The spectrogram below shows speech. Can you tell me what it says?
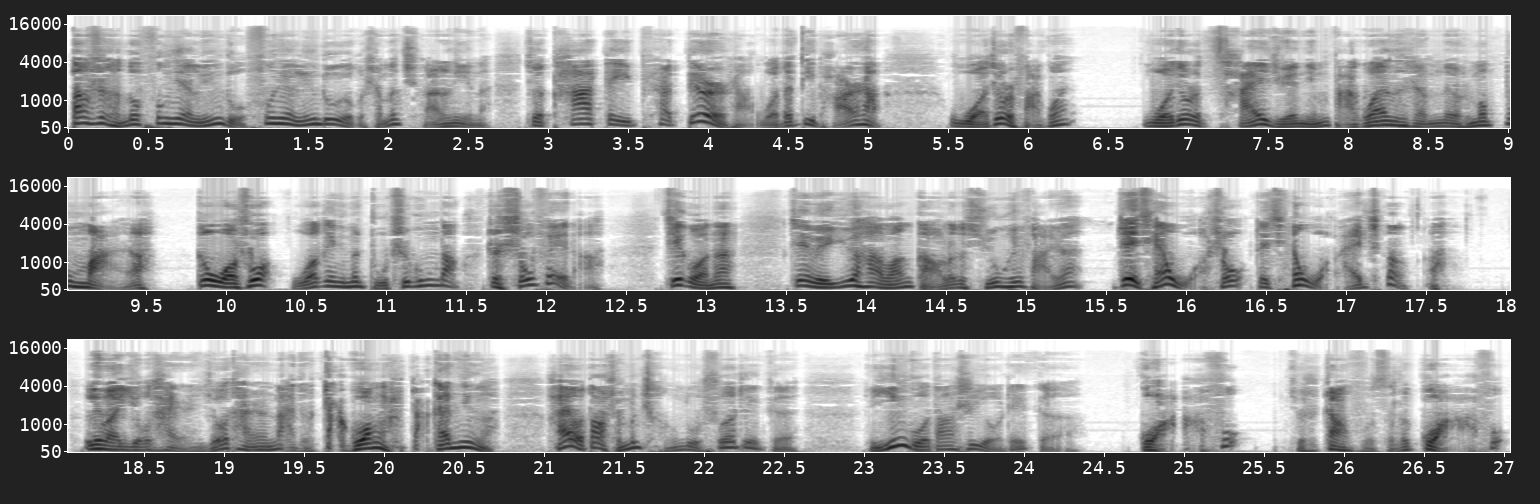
当时很多封建领主，封建领主有个什么权利呢？就他这一片地儿上，我的地盘上，我就是法官，我就是裁决你们打官司什么的有什么不满啊，跟我说，我给你们主持公道，这收费的啊。结果呢，这位约翰王搞了个巡回法院，这钱我收，这钱我来挣啊。另外，犹太人，犹太人那就榨光啊，榨干净啊。还有到什么程度？说这个英国当时有这个寡妇。就是丈夫死了，寡妇，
